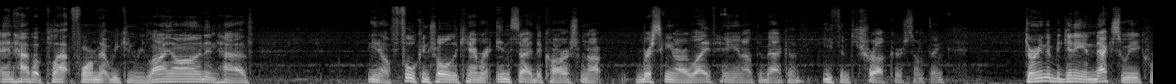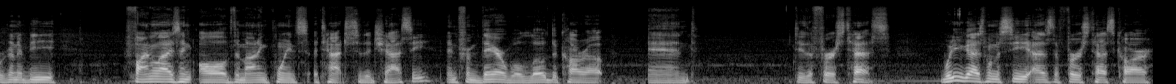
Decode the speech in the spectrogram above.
and have a platform that we can rely on and have you know full control of the camera inside the car so we're not risking our life hanging out the back of Ethan's truck or something. During the beginning of next week, we're gonna be finalizing all of the mounting points attached to the chassis and from there we'll load the car up and do the first test. What do you guys want to see as the first test car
